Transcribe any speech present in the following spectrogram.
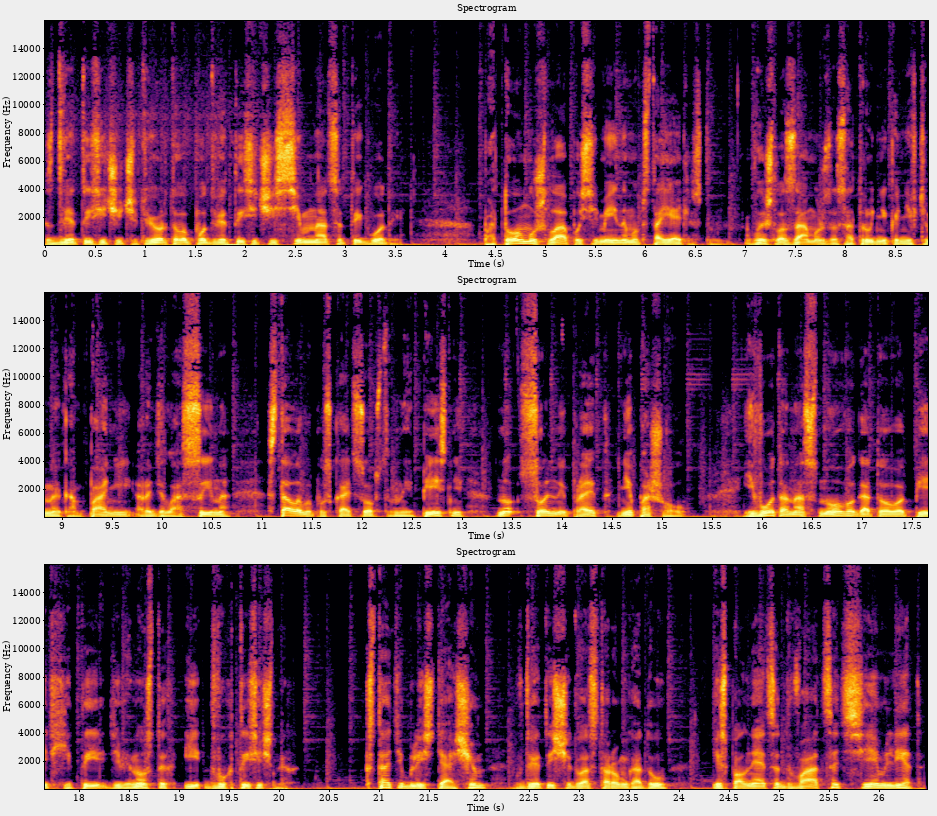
с 2004 по 2017 годы. Потом ушла по семейным обстоятельствам. Вышла замуж за сотрудника нефтяной компании, родила сына, стала выпускать собственные песни, но сольный проект не пошел. И вот она снова готова петь хиты 90-х и 2000-х. Кстати, блестящим в 2022 году исполняется 27 лет.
